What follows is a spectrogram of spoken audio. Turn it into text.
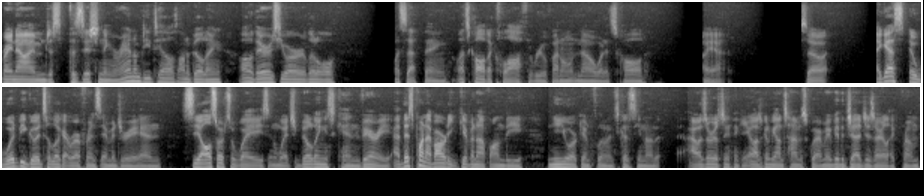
right now. I'm just positioning random details on a building. Oh, there's your little. What's that thing? Let's call it a cloth roof. I don't know what it's called. Oh yeah. So, I guess it would be good to look at reference imagery and see all sorts of ways in which buildings can vary. At this point, I've already given up on the New York influence because you know I was originally thinking oh I was gonna be on Times Square maybe the judges are like from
